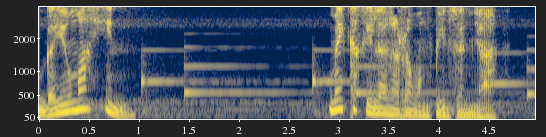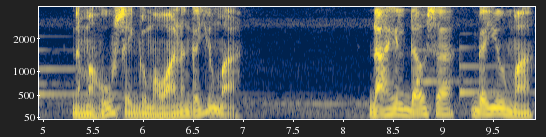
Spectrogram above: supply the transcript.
gayumahin? May kakilala raw ang pinsan niya na mahusay gumawa ng gayuma. Dahil daw sa gayuma,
